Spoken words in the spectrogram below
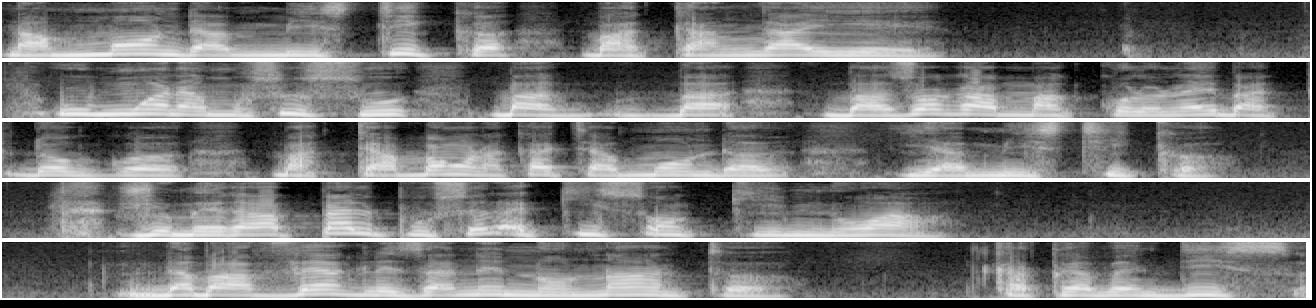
na monde ya mystique bakanga ye ou mwana mosusu bazwaka makolo na ye donc bakabango na kati ya monde ya mystique. Je me rappelle pour ceux-là qui sont quinois. Vers les années 90 90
